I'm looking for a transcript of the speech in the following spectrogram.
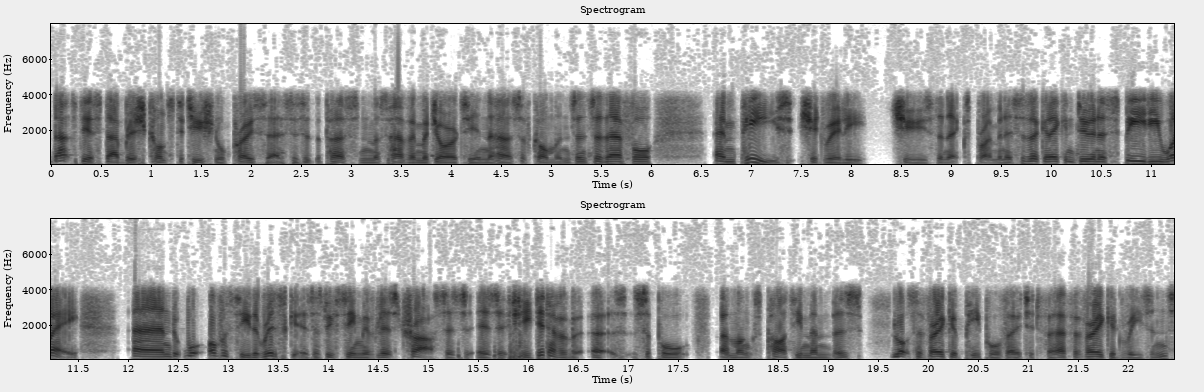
that's the established constitutional process is that the person must have a majority in the House of Commons and so therefore MPs should really choose the next prime minister that they can do in a speedy way and obviously the risk is, as we've seen with Liz Truss, is, is that she did have a, a support amongst party members. Lots of very good people voted for her for very good reasons,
